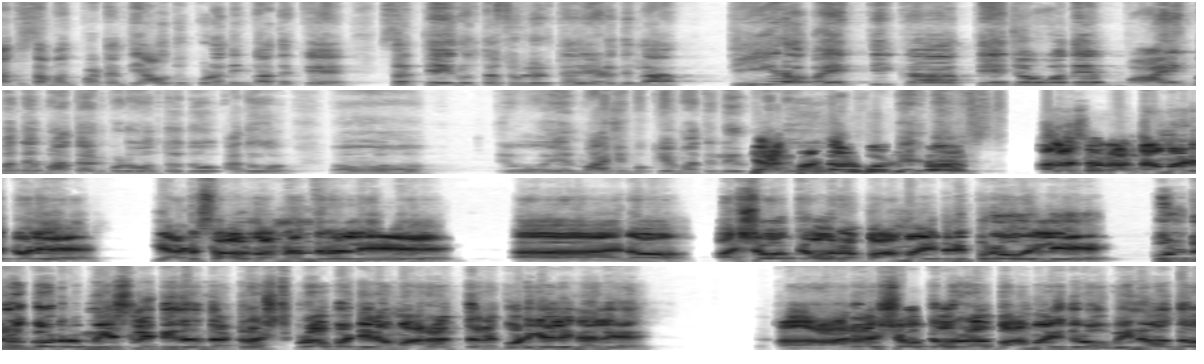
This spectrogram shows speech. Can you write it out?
ಅದು ಸಂಬಂಧಪಟ್ಟಂತೆ ಯಾವ್ದು ಕೂಡ ನಿಮ್ಗೆ ಅದಕ್ಕೆ ಸತ್ಯ ಇರುತ್ತೆ ಸುಳ್ಳು ಇರುತ್ತೆ ಹೇಳೋದಿಲ್ಲ. ತೀರಾ ವೈಯಕ್ತಿಕ ತೇಜೋವದೆ ಬಾಯಿಗೆ ಬಂದಾಗ ಮಾತಾಡ್ಬಿಡುವಂತದ್ದು ಅದು ಏನ್ ಮಾಜಿ ಮುಖ್ಯಮಂತ್ರಿ? ಅಲ್ಲ ಸರ್ ಅರ್ಥ ಮಾಡ್ಕೊಳ್ಳಿ. ಎರಡ್ ಸಾವಿರದ ಹನ್ನೊಂದರಲ್ಲಿ ಆ ಏನೋ ಅಶೋಕ್ ಅವರ ಬಾಮ ಇಬ್ರು ಇಲ್ಲಿ ಕುಂಟ್ರು ಕೊಡ್ರು ಮೀಸಲಿಟ್ಟಿದಂತ ಟ್ರಸ್ಟ್ ಪ್ರಾಪರ್ಟಿನ ಮಾರಾಕ್ತಾರೆ ಕೊಡಗೇಲಿನಲ್ಲಿ. ಆರ್ ಅಶೋಕ್ ಅವರ ಬಾಮ ಇದ್ರು ವಿನೋದ್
